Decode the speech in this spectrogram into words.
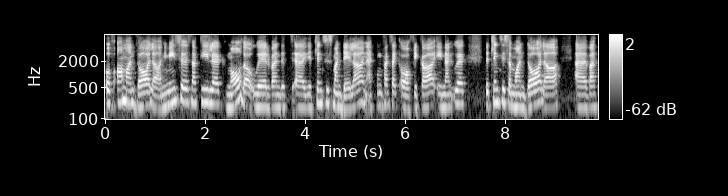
of Amandala. En die mense is natuurlik mal daaroor want dit uh dit klink soos Mandela en ek kom van Suid-Afrika en dan ook dit klink soos 'n mandala uh wat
